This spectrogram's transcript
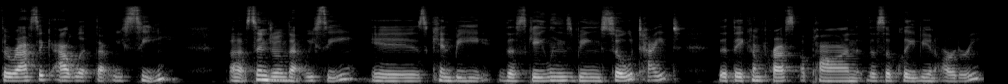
thoracic outlet that we see, uh, syndrome that we see, is can be the scalenes being so tight that they compress upon the subclavian artery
